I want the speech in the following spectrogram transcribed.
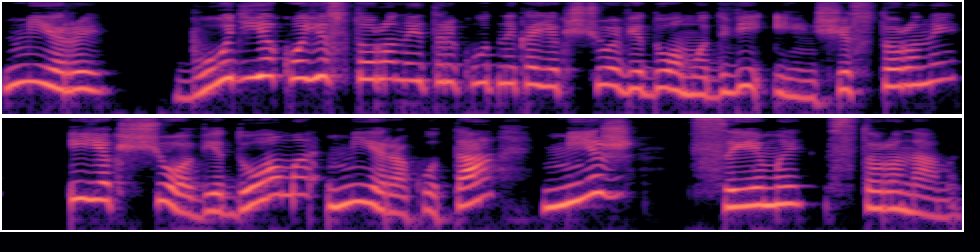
міри будь-якої сторони трикутника, якщо відомо дві інші сторони, і якщо відома міра кута між цими сторонами.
